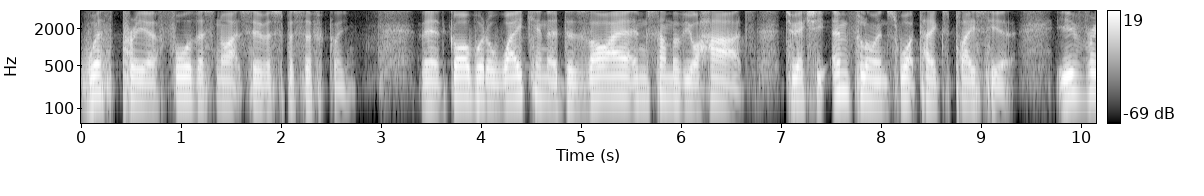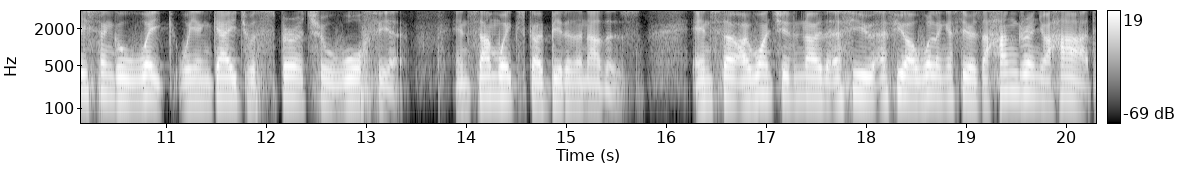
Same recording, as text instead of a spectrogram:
with prayer for this night service specifically that God would awaken a desire in some of your hearts to actually influence what takes place here. Every single week, we engage with spiritual warfare, and some weeks go better than others. And so I want you to know that if you if you are willing, if there is a hunger in your heart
